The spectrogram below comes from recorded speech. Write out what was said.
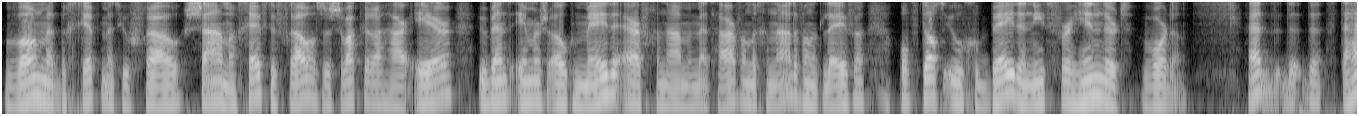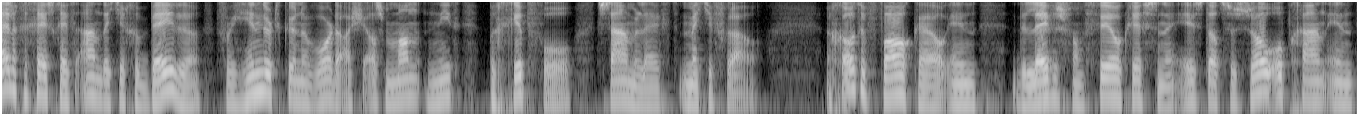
woon met begrip met uw vrouw samen. Geef de vrouw als de zwakkere haar eer. U bent immers ook mede-erfgenamen met haar van de genade van het leven, opdat uw gebeden niet verhinderd worden de, de, de Heilige Geest geeft aan dat je gebeden verhinderd kunnen worden als je als man niet begripvol samenleeft met je vrouw. Een grote valkuil in de levens van veel christenen is dat ze zo opgaan in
